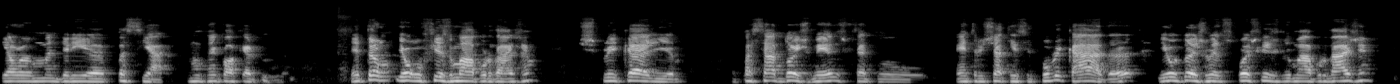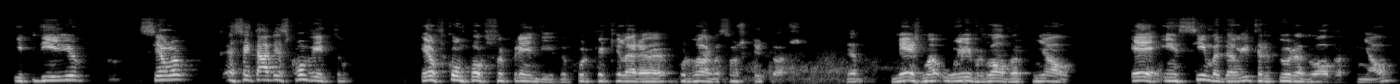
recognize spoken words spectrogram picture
ele me mandaria passear, não tem qualquer dúvida. Então, eu fiz uma abordagem, expliquei-lhe, passado dois meses, portanto, a entrevista já tinha sido publicada, eu, dois meses depois, fiz-lhe uma abordagem e pedi-lhe se ele aceitava esse convite. Ele ficou um pouco surpreendido, porque aquilo era, por norma, são escritores. Mesmo o livro do Álvaro Pinhal é em cima da literatura do Álvaro Pinhal,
